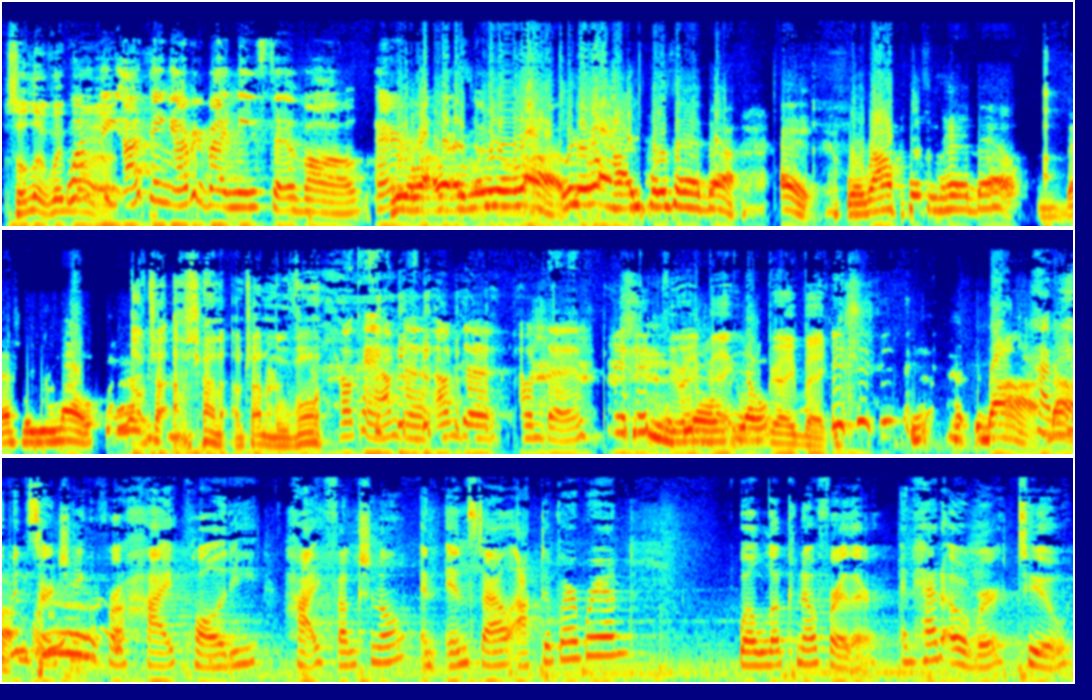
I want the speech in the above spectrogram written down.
So look, we're One going. thing I think everybody needs to evolve. Look at Everybody Rob, needs look at. Rob, look at Rob, how he put his head down. Hey, when Rob puts his head down, that's when you know. I'm, try, I'm trying to. I'm trying to move on. Okay, I'm done. I'm done. I'm done. Be right Yo, back. yo. Be right back. Nah, Have nah. you been searching for a high quality, high functional, and in style activewear brand? Well, look no further and head over to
